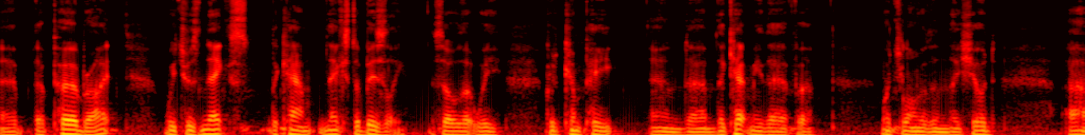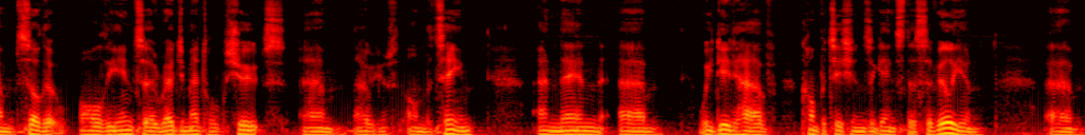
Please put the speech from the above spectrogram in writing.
uh, at Pirbright, which was next the camp next to Bisley so that we could compete. And um, they kept me there for much longer than they should, um, so that all the inter-regimental shoots um, I was on the team, and then um, we did have competitions against the civilian um,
